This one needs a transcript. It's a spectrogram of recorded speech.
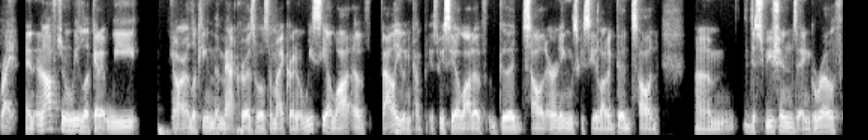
Right. And, and often we look at it, we you know, are looking in the macro as well as the micro. And we see a lot of value in companies. We see a lot of good, solid earnings. We see a lot of good, solid um, distributions and growth.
